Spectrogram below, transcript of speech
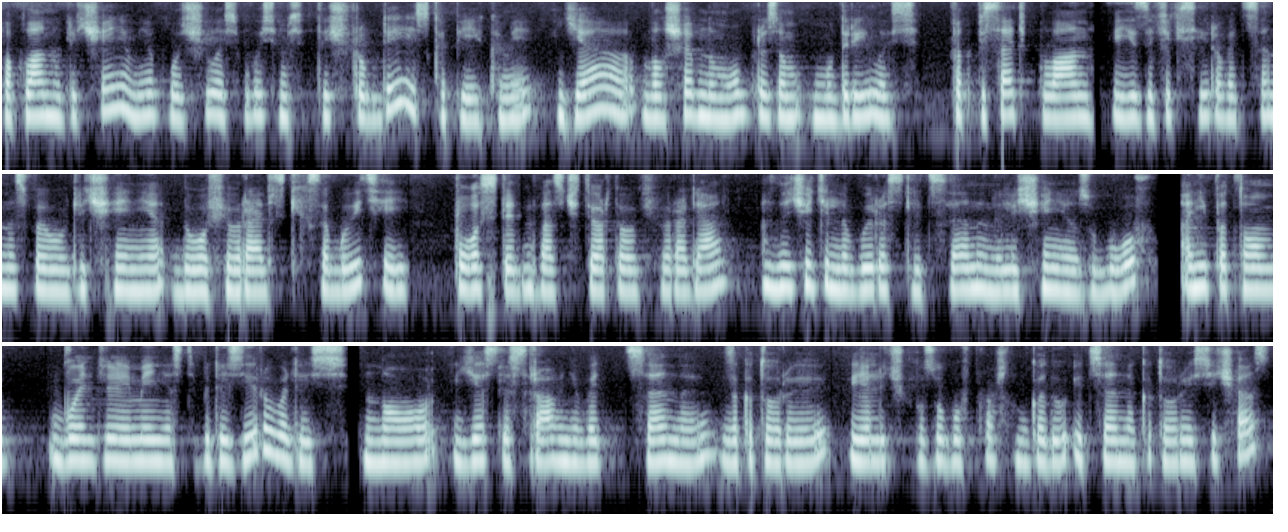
По плану лечения меня получилось 80 тысяч рублей с копейками. Я волшебным образом умудрилась подписать план и зафиксировать цены своего лечения до февральских событий. После 24 февраля значительно выросли цены на лечение зубов. Они потом более-менее стабилизировались, но если сравнивать цены, за которые я лечила зубы в прошлом году, и цены, которые сейчас,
